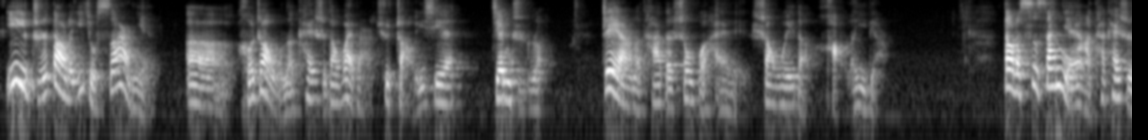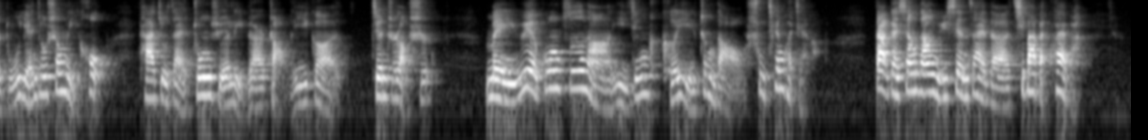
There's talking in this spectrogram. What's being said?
一直到了一九四二年，呃，何兆武呢开始到外边去找一些兼职了。这样呢，他的生活还稍微的好了一点。到了四三年啊，他开始读研究生了以后，他就在中学里边找了一个兼职老师，每月工资呢已经可以挣到数千块钱了，大概相当于现在的七八百块吧。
